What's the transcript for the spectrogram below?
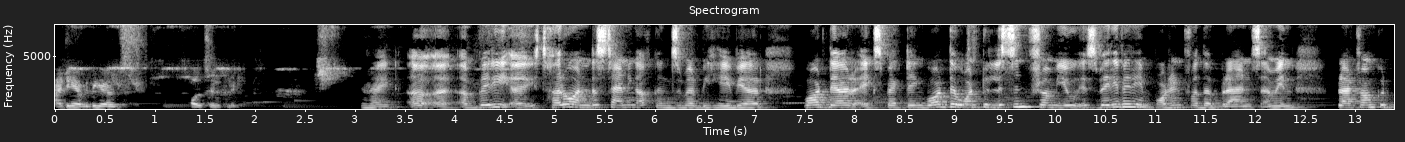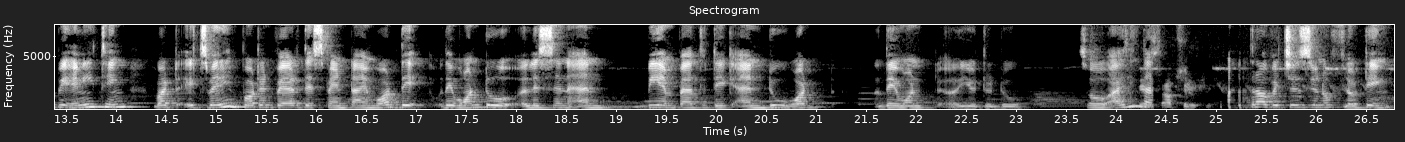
I think everything else falls in place. Right. a, a very uh, thorough understanding of consumer behavior, what they are expecting, what they want to listen from you is very, very important for the brands. I mean, platform could be anything, but it's very important where they spend time, what they, they want to listen and be empathetic and do what they want uh, you to do. So I think yes, that absolutely. mantra which is, you know, floating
